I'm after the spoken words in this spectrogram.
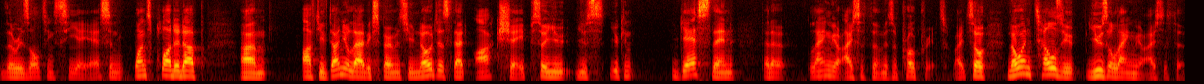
the resulting CAS. And once plotted up, um, after you've done your lab experiments, you notice that arc shape. So you, you, you can guess then that a Langmuir isotherm is appropriate, right? So no one tells you, use a Langmuir isotherm,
